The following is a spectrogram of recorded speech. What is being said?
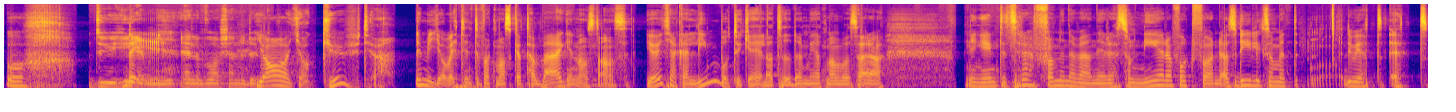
Oh. Du är Nej. me, eller vad känner du? Ja, ja gud ja. Nej, men jag vet inte vart man ska ta vägen någonstans. Jag är ett jäkla limbo tycker jag hela tiden med att man var så här. Jag kan inte träffa mina vänner, jag resonerar fortfarande. Alltså det är liksom ett, du vet, ett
